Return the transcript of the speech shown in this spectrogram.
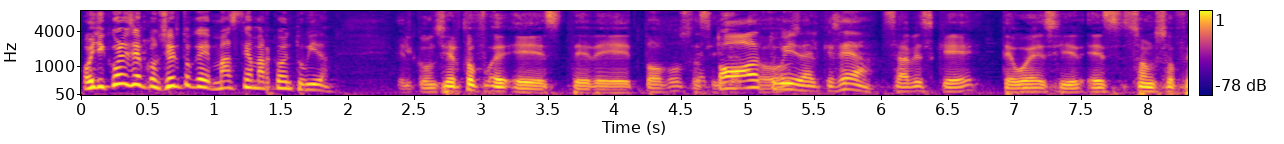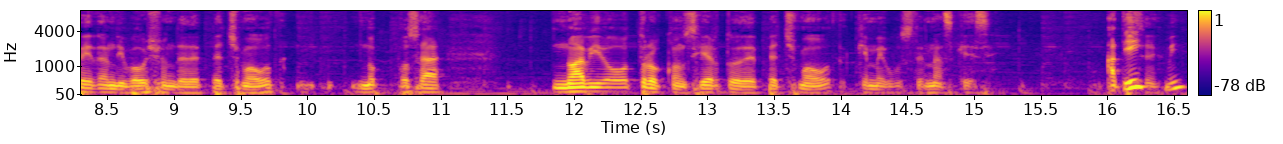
Oye, ¿cuál es el concierto que más te ha marcado en tu vida? El concierto fue este, de todos, De así, toda tu todos. vida, el que sea. ¿Sabes qué? Te voy a decir, es Songs of Faith and Devotion de Depeche Mode. No, o sea, no ha habido otro concierto de Depeche Mode que me guste más que ese. ¿A ti? Sí.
